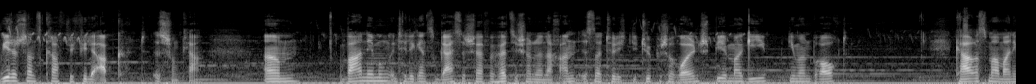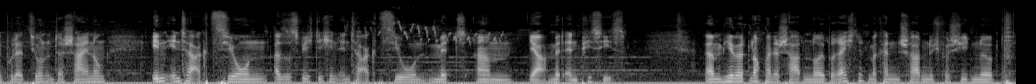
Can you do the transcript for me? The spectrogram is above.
Widerstandskraft, wie viel ihr abkönnt, ist schon klar. Ähm, Wahrnehmung, Intelligenz und Geistesschärfe hört sich schon danach an, ist natürlich die typische Rollenspielmagie, die man braucht. Charisma, Manipulation und Erscheinung in Interaktion, also ist wichtig in Interaktion mit, ähm, ja, mit NPCs. Ähm, hier wird nochmal der Schaden neu berechnet. Man kann den Schaden durch verschiedene pff,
